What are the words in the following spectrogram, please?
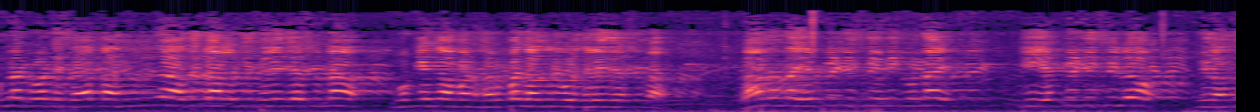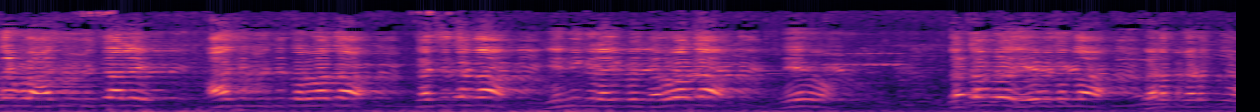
ఉన్నటువంటి శాఖ అన్ని అధికారులకి తెలియజేస్తున్నా. ముఖ్యంగా మన సర్పంచ్ అందరికీ కూడా తెలియజేస్తున్నా. రానున్న ఎంపీటీసీ ఎన్నికలు ఉన్నాయి. ఈ ఎంపీటీసీలో మీరందరూ కూడా ఆశీర్వదించాలి. ఆశీర్వదించిన తర్వాత ఖచ్చితంగా ఎన్నికలు అయిపోయిన తర్వాత నేను గతంలో ఏ విధంగా గడప గడపకు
